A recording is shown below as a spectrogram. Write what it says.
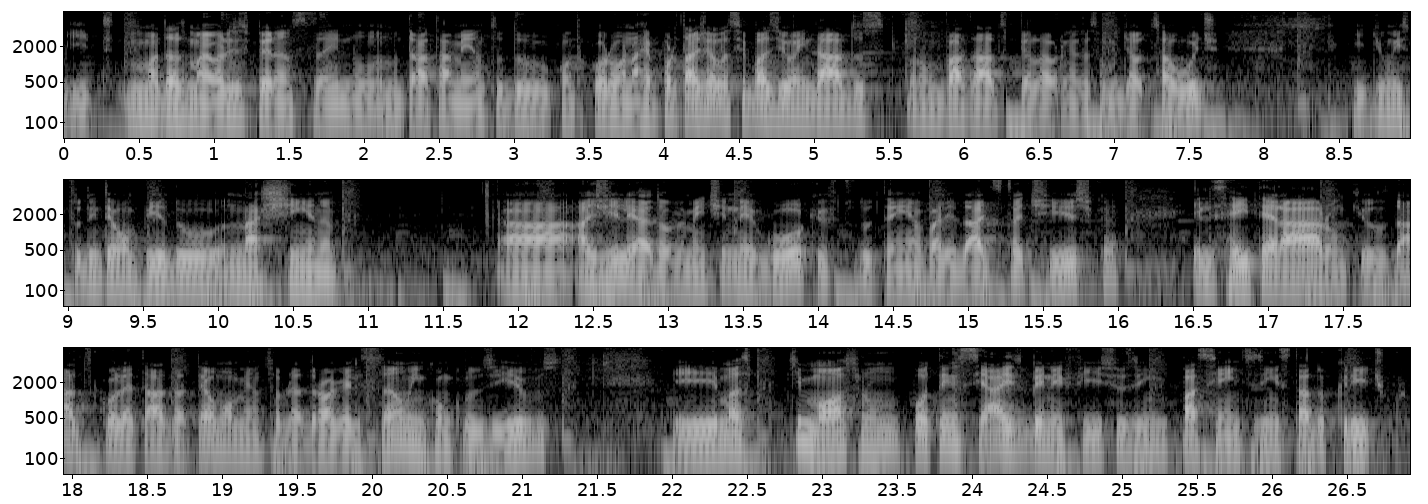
e uma das maiores esperanças aí no, no, tratamento do contra o corona. A reportagem ela se baseou em dados que foram vazados pela Organização Mundial de Saúde e de um estudo interrompido na China. A, a Gilead, obviamente, negou que o estudo tenha validade estatística eles reiteraram que os dados coletados até o momento sobre a droga eles são inconclusivos, e, mas que mostram potenciais benefícios em pacientes em estado crítico,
